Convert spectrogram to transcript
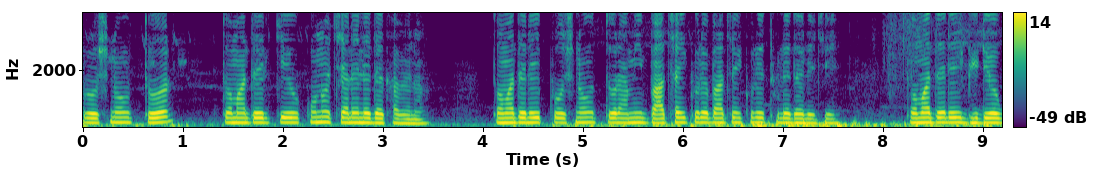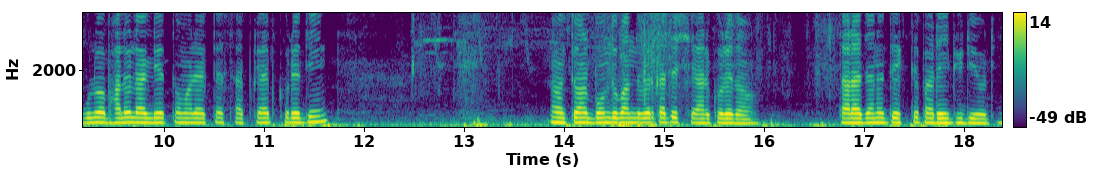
প্রশ্ন উত্তর তোমাদের কেউ কোনো চ্যানেলে দেখাবে না। তোমাদের এই প্রশ্ন উত্তর আমি বাছাই করে বাছাই করে তুলে ধরেছি। তোমাদের এই ভিডিওগুলো ভালো লাগলে তোমার একটা সাবস্ক্রাইব করে দিন। তোমার বন্ধু বান্ধবের কাছে শেয়ার করে দাও। তারা যেন দেখতে পারে এই ভিডিওটি।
